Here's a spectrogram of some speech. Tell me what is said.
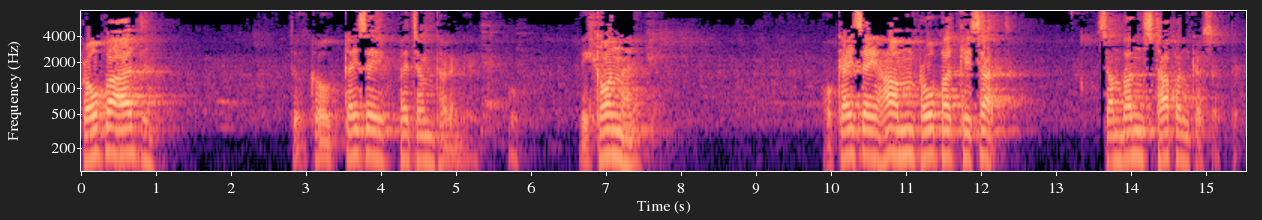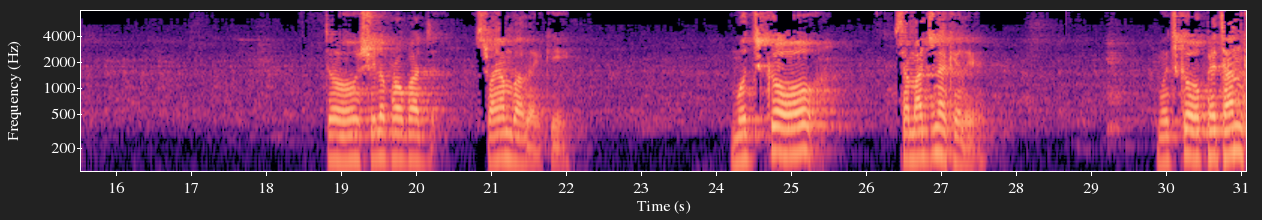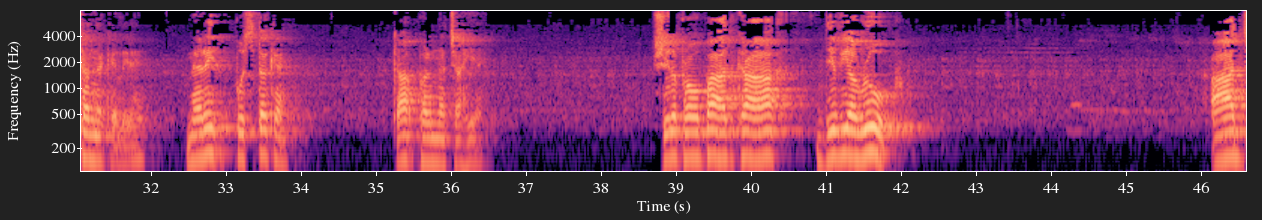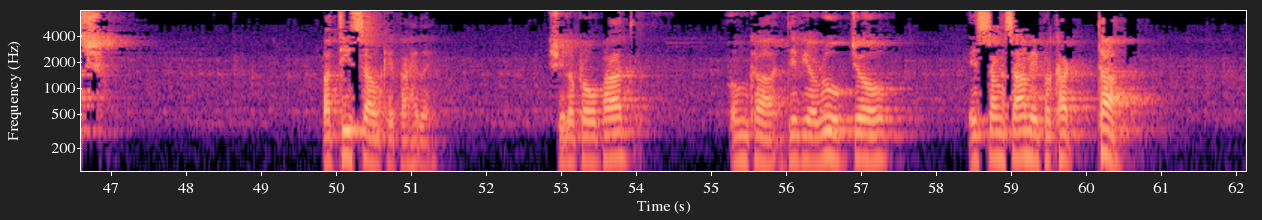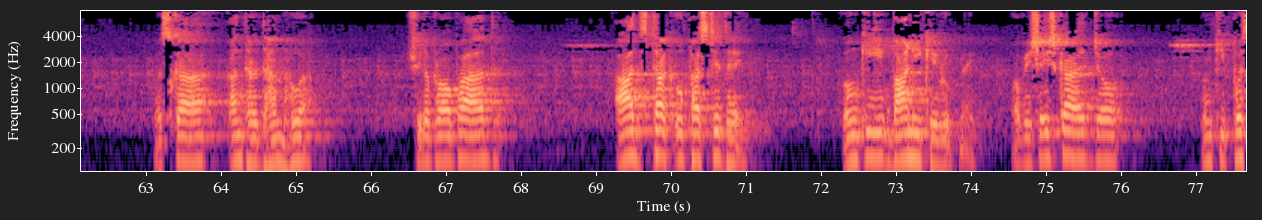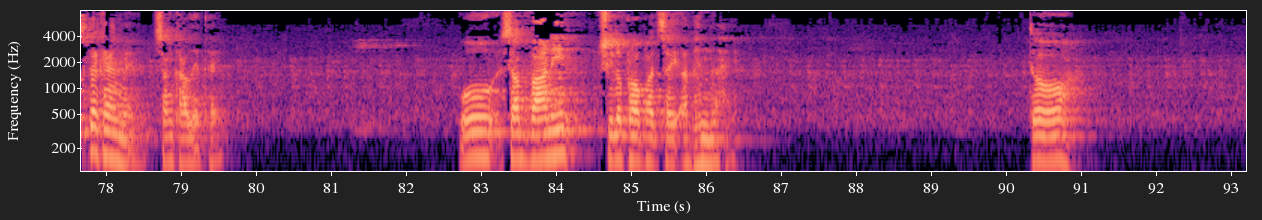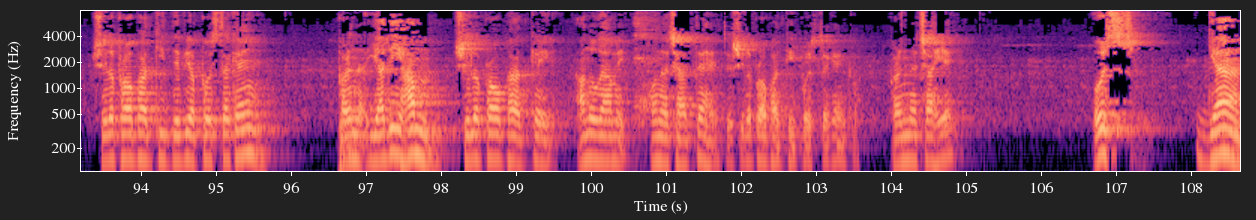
प्रभुपाद तो को कैसे पहचान करेंगे? वे कौन है? और कैसे हम प्रभुपाद के साथ संबंध स्थापन कर सकते तो शिल प्रभुपाद स्वयं बोले कि। मुझको समझने के लिए, मुझको पहचान करने के लिए मेरी पुस्तक है, का पढ़ना चाहिए। शिल प्रभुपाद का दिव्य रूप आज पच्चीस साल के पहले शिल प्रभुपाद उनका दिव्य रूप जो इस संसार में प्रकट था उसका अंतर्धान हुआ श्री प्रभुपाद आज तक उपस्थित है उनकी वाणी के रूप में और विशेषकर जो उनकी पुस्तक में संकलित है वो सब वाणी शिल प्रभुपद से अभिन्न है। तो शिल प्रभुपद की दिव्य पुस्तकें यदि हम शिल प्रभुपद के अनुगामी होना चाहते हैं तो शिल प्रभुपद की पुस्तकें को पढ़ना चाहिए। उस ज्ञान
